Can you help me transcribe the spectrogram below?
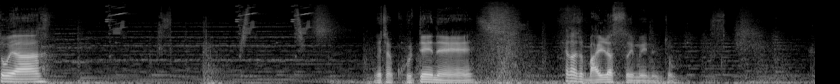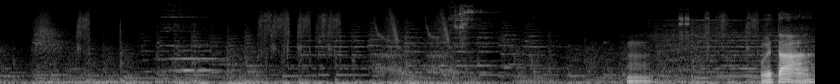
하, 또야. 이거 참 골때네. 해가 좀 말렸어 이번에는 좀. 음. 모르겠다.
